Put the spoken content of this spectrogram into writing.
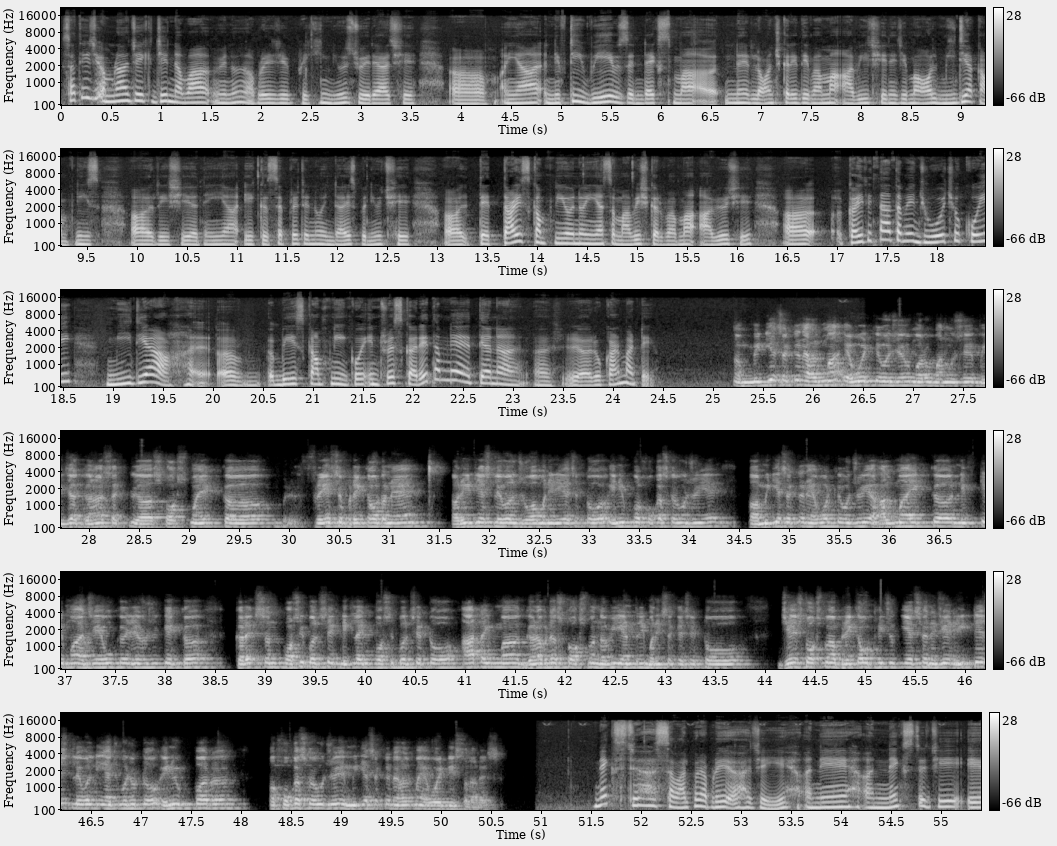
સાથે જ હમણાં જ એક જે નવા યુનો આપણે જે બ્રેકિંગ ન્યૂઝ જોઈ રહ્યા છે અહીંયા નિફ્ટી વેવ્સ ઇન્ડેક્સમાં ને લોન્ચ કરી દેવામાં આવી છે અને જેમાં ઓલ મીડિયા કંપનીઝ રહેશે અને અહીંયા એક સેપરેટ એનું ઇન્ડાઇસ બન્યું છે તેતાળીસ કંપનીઓનો અહીંયા સમાવેશ કરવામાં આવ્યો છે. કઈ રીતના તમે જુઓ છો? કોઈ મીડિયા બેઝ કંપની કોઈ ઇન્ટરેસ્ટ કરે તમને અત્યારના રોકાણ માટે? મીડિયા સેક્ટરને હાલમાં એવોઇડ કરવો જોઈએ મારું માનવું છે. બીજા ઘણા સ્ટોક્સમાં એક ફ્રેશ બ્રેકઆઉટ અને રિટેસ્ટ લેવલ જોવા મળી રહ્યા છે. તો એની ઉપર ફોકસ કરવું જોઈએ. મીડિયા સેક્ટરને એવોઇડ કરવું જોઈએ. હાલમાં એક નિફ્ટીમાં જે હું કહી રહ્યું છું કે એક કરેક્શન પોસિબલ છે, એક ડિક્લાઇન પોસિબલ છે. તો આ ટાઈમમાં ઘણા બધા સ્ટોક્સમાં નવી એન્ટ્રી મળી શકે છે. તો જે સ્ટોક્સમાં બ્રેકઆઉટ થઈ ચૂક્યા છે અને જે રિટેસ્ટ લેવલની આજુબાજુ, તો એની ઉપર ફોકસ કરવું જોઈએ. મીડિયા સેક્ટરને હાલમાં એવોઇડની સલાહ રહેશે. નેક્સ્ટ સવાલ પર આપણે જઈએ અને નેક્સ્ટ જે એ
